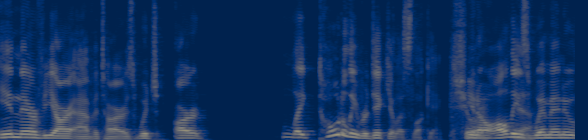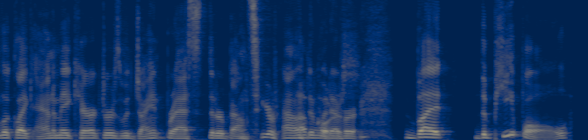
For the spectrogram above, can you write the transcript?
in their VR avatars, which are like totally ridiculous looking. Sure. You know, all these Yeah. women who look like anime characters with giant breasts that are bouncing around Of and whatever. But the people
